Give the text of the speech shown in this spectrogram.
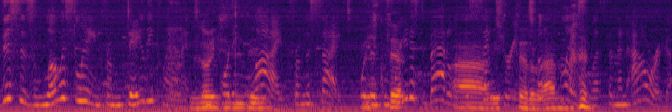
This is Lois Lane from Daily Planet, Lois reporting Lane. live from the site where the greatest battle of Ah, the century Mr. took Batman. place less than an hour ago.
